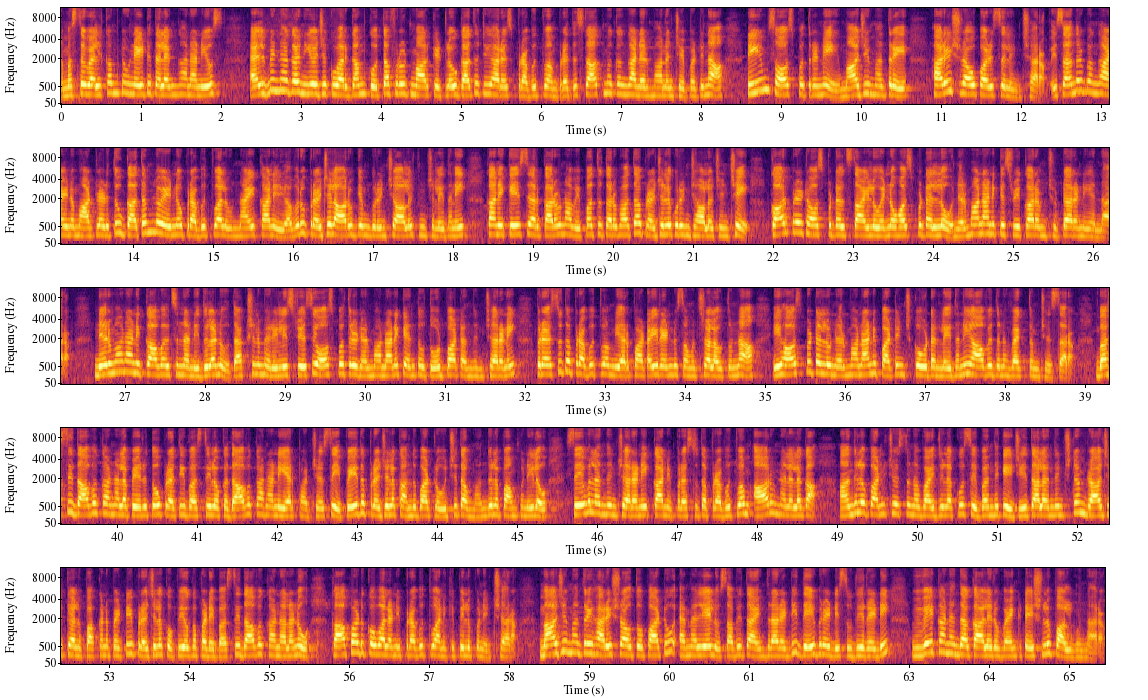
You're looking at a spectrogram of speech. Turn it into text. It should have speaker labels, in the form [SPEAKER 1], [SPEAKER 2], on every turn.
[SPEAKER 1] నమస్తే welcome to నేటి Telangana news. LB Nagar నియోజకవర్గం కొత్త ఫ్రూట్ మార్కెట్లో గత టీఆర్ఎస్ ప్రభుత్వం ప్రతిష్టాత్మకంగా నిర్మాణం చేపట్టిన టీమ్స్ ఆసుపత్రిని మాజీ మంత్రి హరీష్ రావు పరిశీలించారు. ఈ సందర్భంగా ఆయన మాట్లాడుతూ గతంలో ఎన్నో ప్రభుత్వాలు ఉన్నాయి కానీ ఎవరూ ప్రజల ఆరోగ్యం గురించి ఆలోచించలేదని కానీ కేసీఆర్ కరోనా విపత్తు తర్వాత ప్రజల గురించి ఆలోచించి కార్పొరేట్ హాస్పిటల్ స్థాయిలో ఎన్నో హాస్పిటల్లో నిర్మాణానికి శ్రీకారం చుట్టారని అన్నారు. నిర్మాణానికి కావాల్సిన నిధులను తక్షణమే రిలీజ్ చేసి ఆసుపత్రి నిర్మాణానికి ఎంతో తోడ్పాటు అందించారని ప్రస్తుత ప్రభుత్వం ఏర్పాటై రెండు సంవత్సరాలు అవుతున్నా ఈ హాస్పిటల్ నిర్మాణాన్ని పట్టించుకోవడం లేదని ఆవేదన వ్యక్తం చేశారు. బస్తీ దావఖానాల పేరుతో ప్రతి బస్తీలో ఒక దావఖానాన్ని ఏర్పాటు చేసి పేద ప్రజలకు అందుబాటులో ఉచిత మందుల పంపిణీలో సేవలు అందించారని కానీ ప్రస్తుత ప్రభుత్వం ఆరు నెలలుగా అందులో పనిచేస్తున్న వైద్యులకు సిబ్బందికి జీతాలు అందించడం రాజకీయాలు పక్కన పెట్టి ప్రజలకు ఉపయోగపడే బస్తీ దావఖానాలను కాపాడుకోవాలని ప్రభుత్వానికి పిలుపునిచ్చారు. మాజీ మంత్రి హరీష్ రావుతో పాటు ఎమ్మెల్యేలు సబితా ఇంద్రారెడ్డి దేవిరెడ్డి సుధీర్ రెడ్డి వివేకానంద కాలేరు వెంకటేష్లు పాల్గొన్నారు.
